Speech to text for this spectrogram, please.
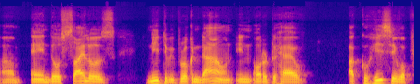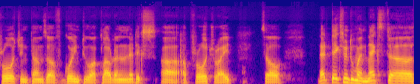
Um, and those silos need to be broken down in order to have a cohesive approach in terms of going to a cloud analytics uh, approach, right? So that takes me to my next uh,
